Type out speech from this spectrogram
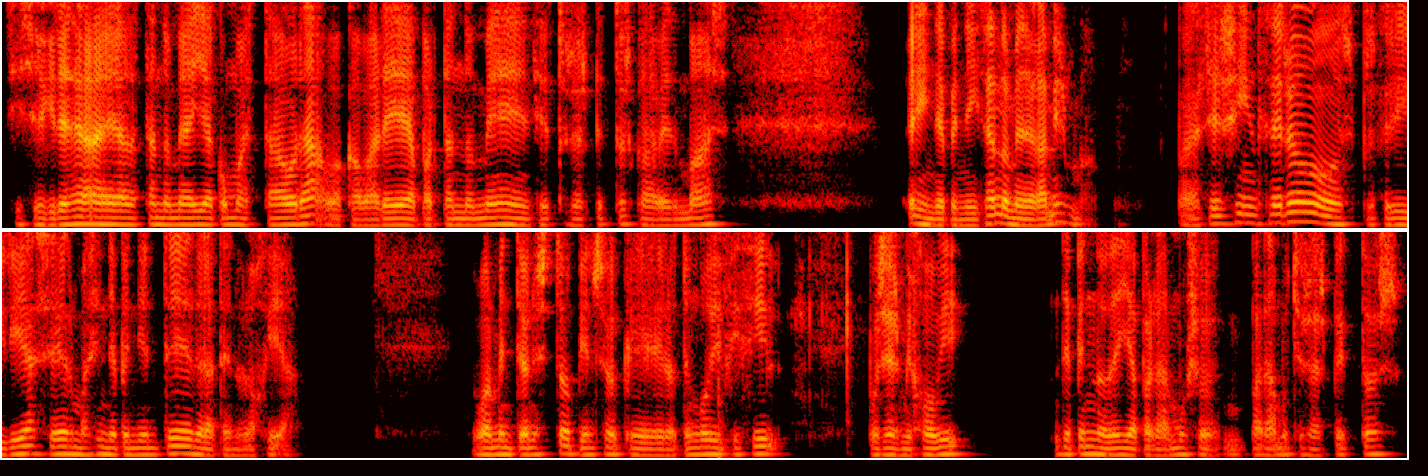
Si seguiré adaptándome a ella como hasta ahora o acabaré apartándome en ciertos aspectos cada vez más e independizándome de la misma. Para ser sinceros, preferiría ser más independiente de la tecnología. Igualmente honesto, pienso que lo tengo difícil, pues es mi hobby, dependo de ella para, para muchos aspectos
